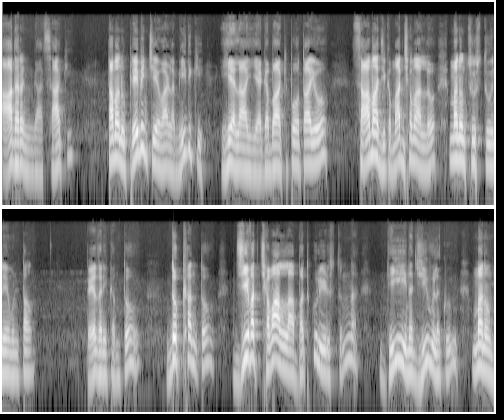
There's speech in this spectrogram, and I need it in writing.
ఆదరంగా సాకి తమను ప్రేమించే వాళ్ళ మీదికి ఎలా ఎగబాకిపోతాయో సామాజిక మాధ్యమాల్లో మనం చూస్తూనే ఉంటాం. పేదరికంతో దుఃఖంతో జీవచ్ఛవాల్లా బతుకులు ఈడుస్తున్న దీన జీవులకు మనం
